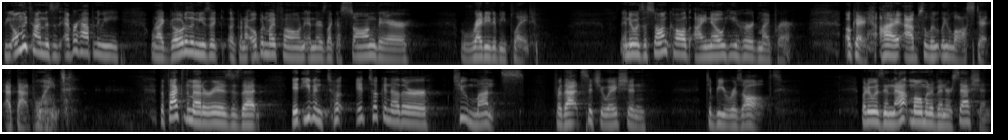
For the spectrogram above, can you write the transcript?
The only time this has ever happened to me when I go to the music, like when I open my phone and there's like a song there ready to be played. And it was a song called I Know He Heard My Prayer. Okay, I absolutely lost it at that point. The fact of the matter is, is that it even took it took another two months for that situation to be resolved. But it was in that moment of intercession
